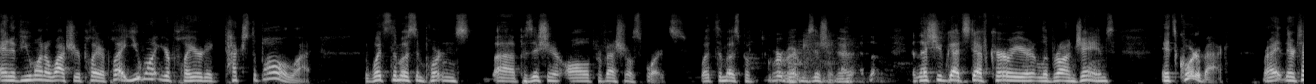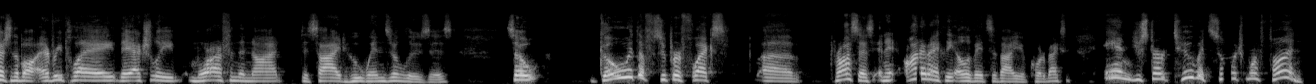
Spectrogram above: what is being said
And if you want to watch your player play, you want your player to touch the ball a lot. What's the most important uh, position in all professional sports? What's the most important position? Yeah. Unless you've got Steph Curry or LeBron James, it's quarterback, right? They're touching the ball every play. They actually, more often than not, decide who wins or loses. So go with the super flex uh, process, and it automatically elevates the value of quarterbacks. And you start two, it's so much more fun.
